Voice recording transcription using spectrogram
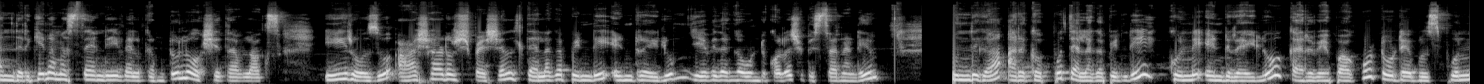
అందరికీ నమస్తే అండి. Welcome to Lokshitha vlogs. ఈరోజు ఆషాఢ స్పెషల్ తెలగపిండి ఎండ్రైలు ఏ విధంగా వండుకోవాలో చూపిస్తానండి. ముందుగా అరకప్పు తెల్లగపిండి కొన్ని ఎండురైలు కరివేపాకు టూ టేబుల్ స్పూన్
